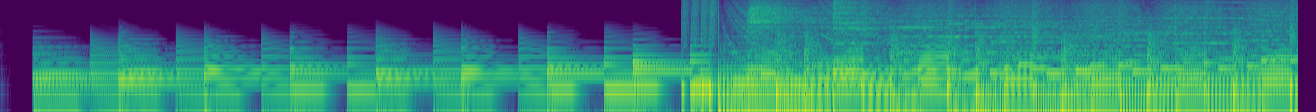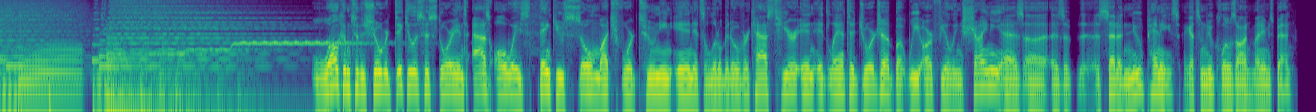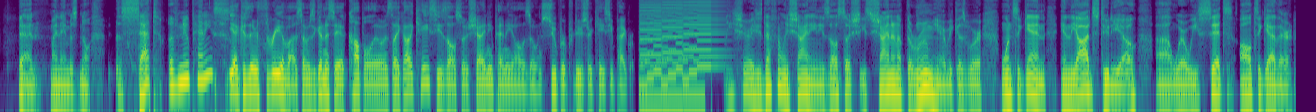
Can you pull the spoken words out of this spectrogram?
Welcome to the show, Ridiculous Historians. As always, thank you so much for tuning in. It's a little bit overcast here in Atlanta, Georgia, but we are feeling shiny as a, as a, a set of new pennies. I got some new clothes on. My name's Ben. Ben, my name is Noel. A set of new pennies? Yeah, because there are three of us. I was going to say a couple, and I was like, oh, Casey is also a shiny penny all his own. Super producer Casey Pegram. He sure is. He's definitely shining. He's also he's shining up the room here because we're once again in the odd studio uh, where we sit all together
